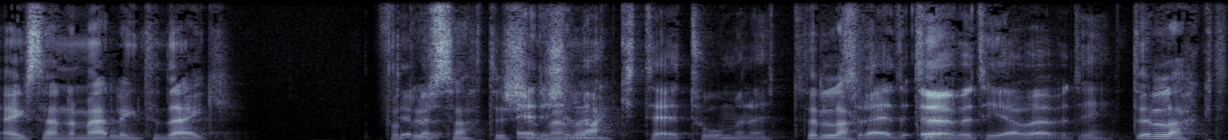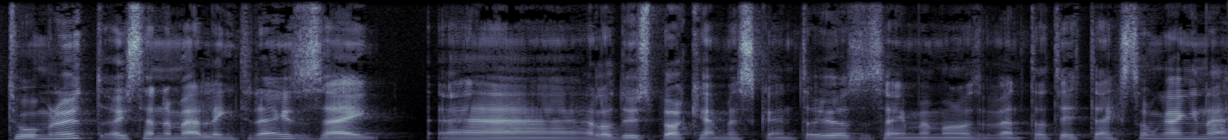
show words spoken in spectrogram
Jeg sender melding til deg. For du satt ikke Er det ikke lagt til to minutter? Det lagt så det er overtid av overtid? Det er lagt to minutter, og jeg sender melding til deg, så sier jeg eh, Eller du spør hvem jeg skal intervjue, så sier jeg vi må vente til etter ekstraomgangene.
